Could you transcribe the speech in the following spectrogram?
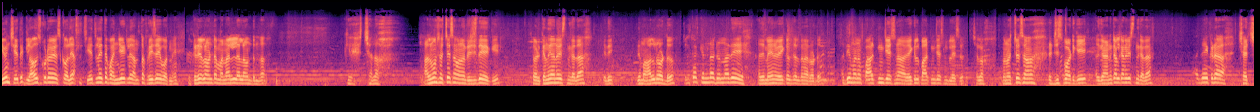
even చేతికి గ్లౌజ్ కూడా వేసుకోవాలి. అసలు చేతులు అయితే పని చేయట్లేదు అంతా ఫ్రీజ్ అయిపోతున్నాయి. ఇక్కడ ఎలా ఉంటే మనాలి ఎలా ఉంటుందో. ఓకే చలో. ఆల్మోస్ట్ వచ్చేసాం మనం రిజ్ దగ్గరికి. సో అక్కడ కింద కనిపిస్తుంది కదా. ఇది ఇది మాల్ రోడ్డు. ఇంకా కింద ఉన్నది అది మెయిన్ వెహికల్స్ వెళ్తున్న రోడ్డు. అది మనం పార్కింగ్ చేసిన వెహికల్ పార్కింగ్ చేసిన ప్లేస్ చలో మనం వచ్చేసాం రిడ్జ్ స్పాట్కి అది వెనకాల కనిపిస్తుంది కదా. అదే ఇక్కడ చర్చ్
